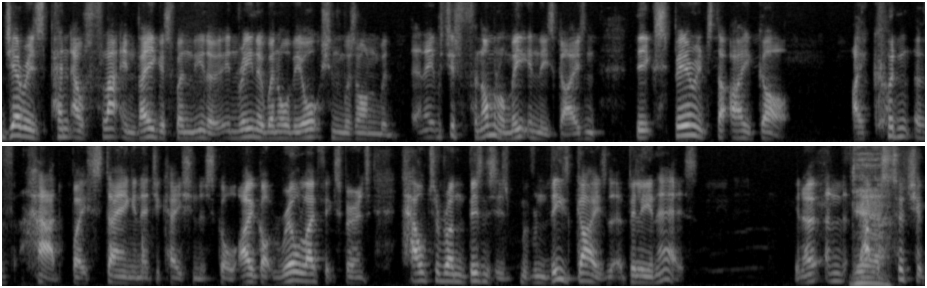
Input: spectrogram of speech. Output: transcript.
Jerry's penthouse flat in Vegas when you know in Reno when all the auction was on with, and it was just phenomenal meeting these guys and the experience that I got. I couldn't have had by staying in education at school. I got real life experience, how to run businesses from these guys that are billionaires. You know, and yeah. that was such a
